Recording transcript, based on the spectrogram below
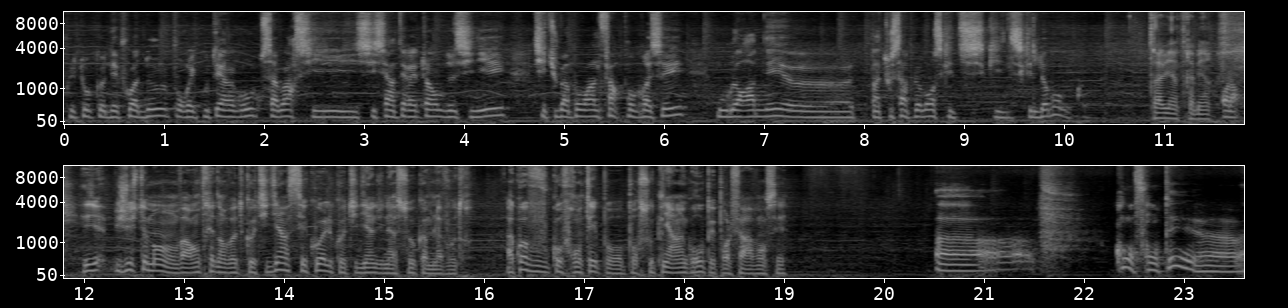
plutôt que des fois deux pour écouter un groupe, savoir si, si c'est intéressant de signer, si tu vas pouvoir le faire progresser, ou leur amener pas tout simplement ce qu'ils ce demandent. Très bien, très bien. Voilà. justement, on va rentrer dans votre quotidien. C'est quoi le quotidien d'une asso comme la vôtre? À quoi vous vous confrontez pour, pour soutenir un groupe et pour le faire avancer euh, Confronté euh,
